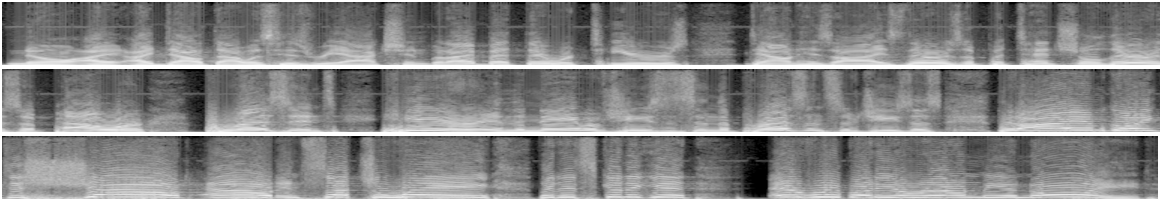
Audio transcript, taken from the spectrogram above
No, I, I doubt that was his reaction, but I bet there were tears down his eyes. There is a potential, there is a power present here in the name of Jesus, in the presence of Jesus, that I am going to shout out in such a way that it's going to get everybody around me annoyed.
